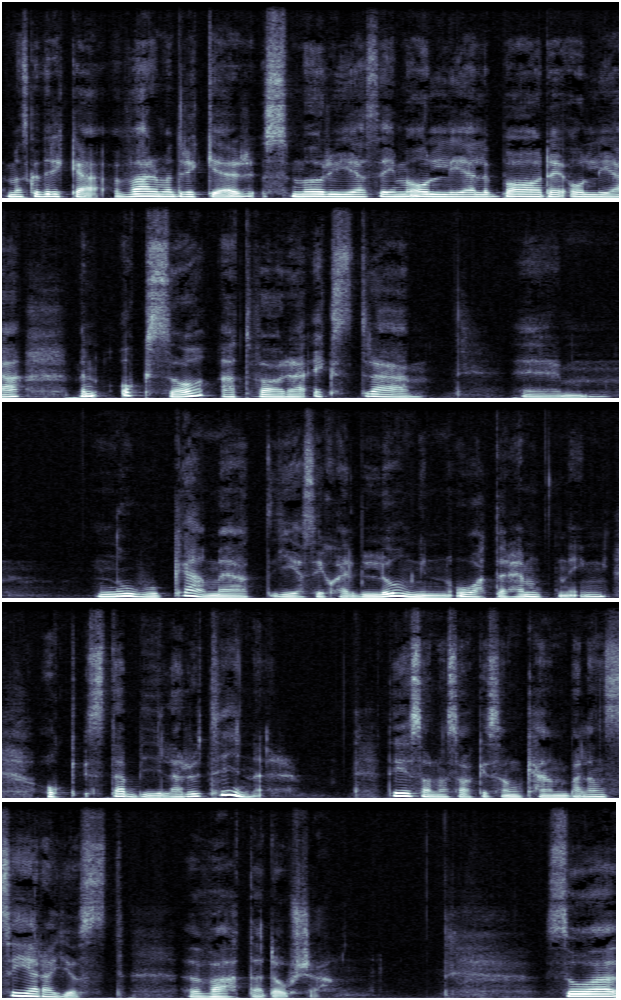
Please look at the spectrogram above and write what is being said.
Man ska dricka varma drycker, smörja sig med olja eller bada i olja. Men också att vara extra eh, noga med att ge sig själv lugn, återhämtning och stabila rutiner. Det är sådana saker som kan balansera just Vata dosha. Så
